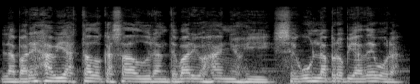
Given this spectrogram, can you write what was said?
La pareja había estado casada durante varios años y, según la propia Débora,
